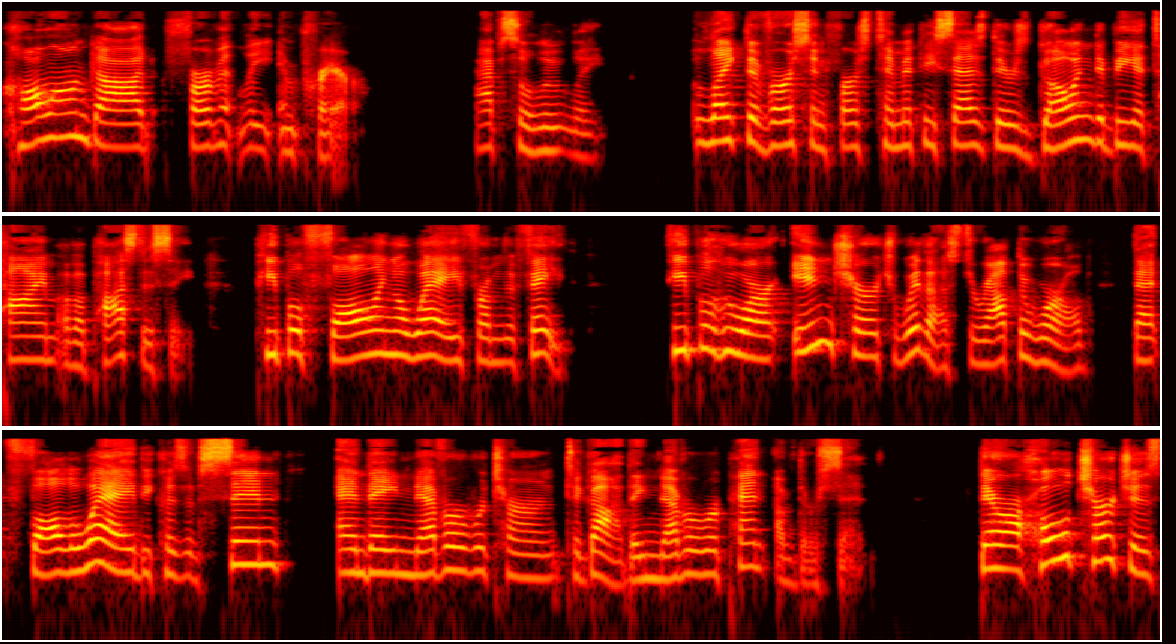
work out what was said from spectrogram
call on God fervently in prayer. Absolutely like the verse in First Timothy says, there's going to be a time of apostasy, people falling away from the faith. people who are in church with us throughout the world that fall away because of sin and they never return to God. They never repent of their sin. There are whole churches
